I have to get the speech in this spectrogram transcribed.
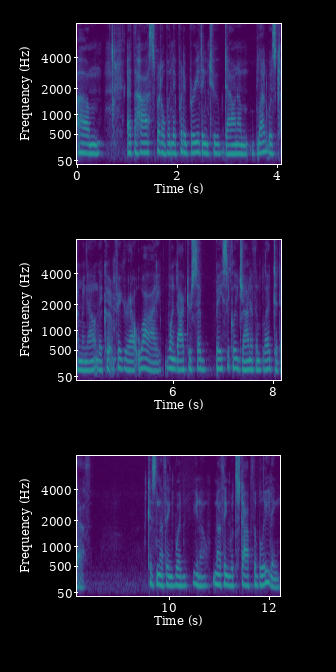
Um, at the hospital, when they put a breathing tube down him, blood was coming out and they couldn't figure out why. One doctor said basically Jonathan bled to death because nothing would, you know, nothing would stop the bleeding.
